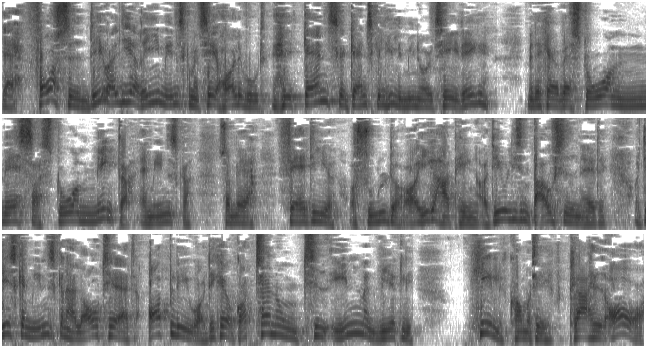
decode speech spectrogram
ja, forsiden, det er jo alle de her rige mennesker, man ser i Hollywood. En ganske, ganske lille minoritet, ikke? Men det kan jo være store masser, store mængder af mennesker, som er fattige og sulter og ikke har penge. Og det er jo ligesom bagsiden af det. Og det skal menneskerne have lov til at opleve, og det kan jo godt tage nogen tid, inden man virkelig helt kommer til klarhed over,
